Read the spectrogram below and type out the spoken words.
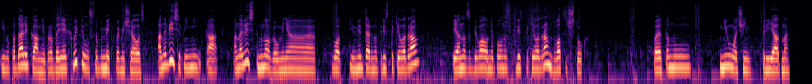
и выпадали камни. Правда, я их выкинул, чтобы медь помещалась. Она весит не... не а, она весит много. У меня... Вот, инвентарь на 300 килограмм. И она забивала мне полностью 300 килограмм 20 штук. Поэтому не очень приятно,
